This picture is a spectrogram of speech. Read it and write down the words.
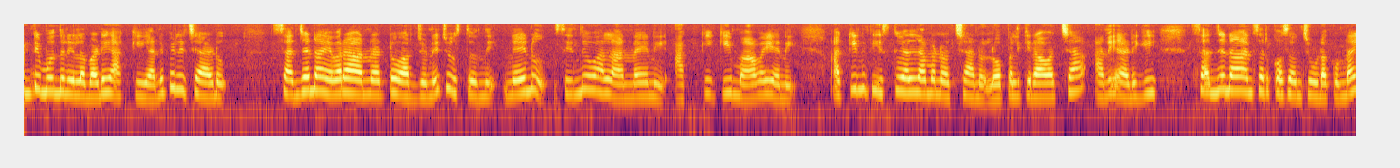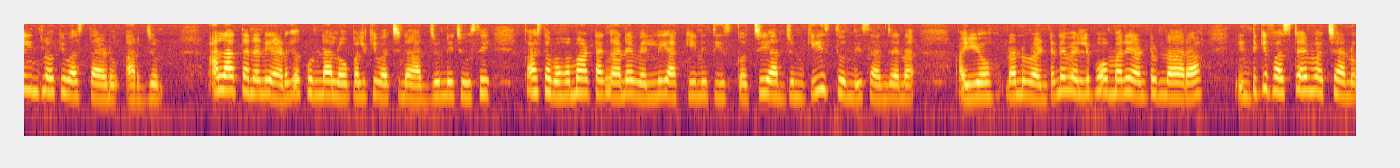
ఇంటి ముందు నిలబడి అక్కి అని పిలిచాడు. సంజన ఎవరా అన్నట్టు అర్జున్ని చూస్తుంది. నేను సింధు వాళ్ళ అన్నయ్యని అక్కికి మావయ్యని అక్కిని తీసుకువెళ్దామని వచ్చాను. లోపలికి రావచ్చా అని అడిగి సంజన ఆన్సర్ కోసం చూడకుండా ఇంట్లోకి వస్తాడు అర్జున్. అలా తనని అడగకుండా లోపలికి వచ్చిన అర్జున్ని చూసి కాస్త మొహమాటంగానే వెళ్ళి అక్కిని తీసుకొచ్చి అర్జున్కి ఇస్తుంది సంజన. అయ్యో నన్ను వెంటనే వెళ్ళిపోమని అంటున్నారా? ఇంటికి ఫస్ట్ టైం వచ్చాను.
